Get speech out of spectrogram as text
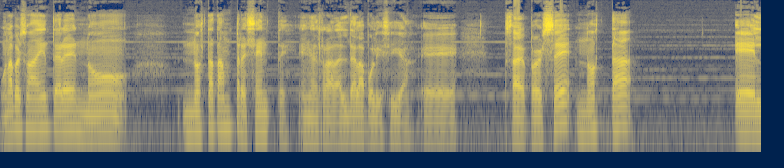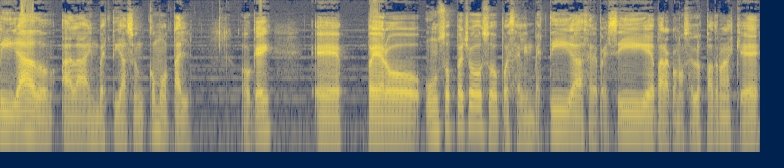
Una persona de interés no, no está tan presente en el radar de la policía. Eh. Per se no está ligado a la investigación como tal, ¿ok? Eh, pero un sospechoso, pues se le investiga, se le persigue para conocer los patrones que,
